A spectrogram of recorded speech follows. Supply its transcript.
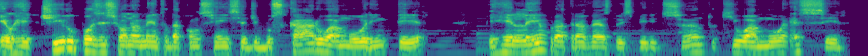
eu retiro o posicionamento da consciência de buscar o amor em ter e relembro através do Espírito Santo que o amor é ser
